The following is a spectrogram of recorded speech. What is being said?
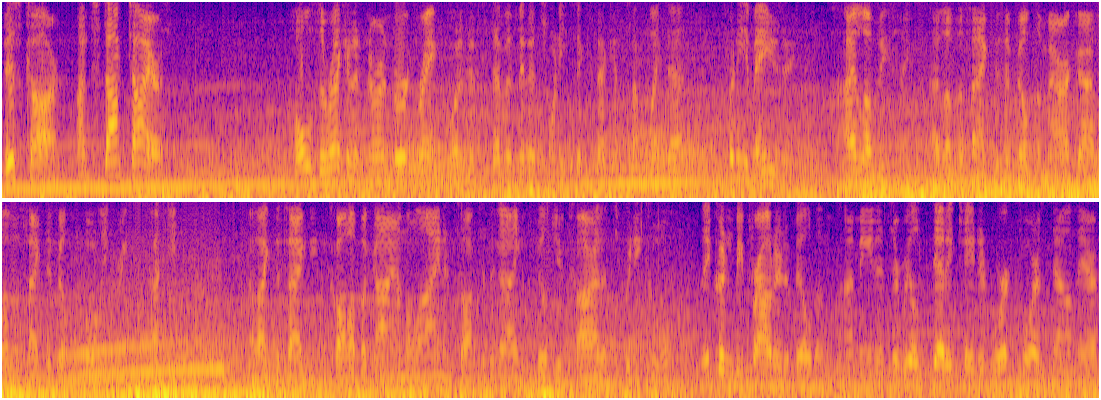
this car on stock tires holds the record at Nürburgring. What is it, 7 minutes, 26 seconds, something like that? Pretty amazing. I love these things. I love the fact that they're built in America. I love the fact they're built in Bowling Green, Kentucky. I like the fact you can call up a guy on the line and talk to the guy who built your car. That's pretty cool. They couldn't be prouder to build them. I mean, it's a real dedicated workforce down there.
